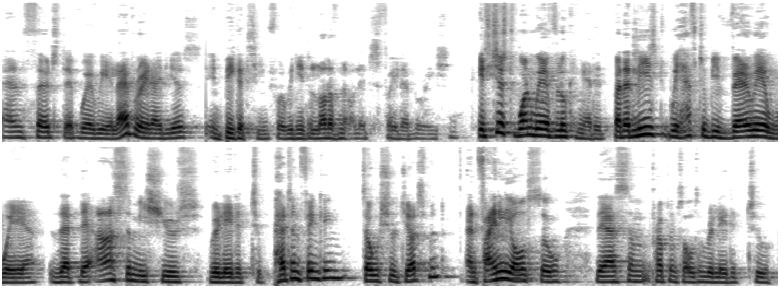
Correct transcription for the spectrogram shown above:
and third step where we elaborate ideas in bigger teams where we need a lot of knowledge for elaboration. It's just one way of looking at it, but at least we have to be very aware that there are some issues related to pattern thinking, social judgment, and finally also there are some problems also related to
